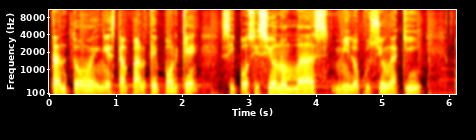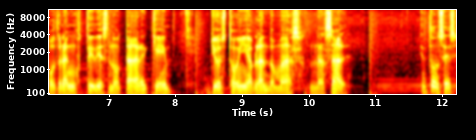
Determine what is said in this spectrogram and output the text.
tanto en esta parte porque si posiciono más mi locución aquí podrán ustedes notar que yo estoy hablando más nasal. Entonces,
